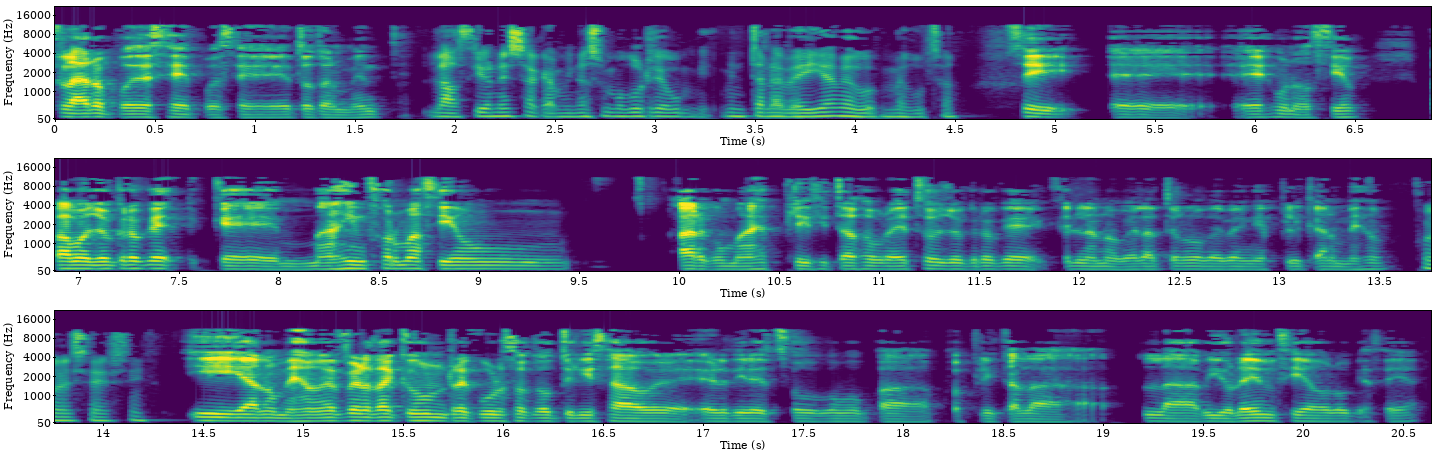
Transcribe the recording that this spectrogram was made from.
Claro, puede ser, puede ser totalmente. La opción esa que a mí no se me ocurrió mientras la veía me, me gustó. Sí, eh, es una opción. Vamos, yo creo que, que más información, algo más explícita sobre esto, yo creo que, en la novela te lo deben explicar mejor. Puede ser, sí. Y a lo mejor es verdad que es un recurso que ha utilizado el, el director como para explicar la, la violencia o lo que sea,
